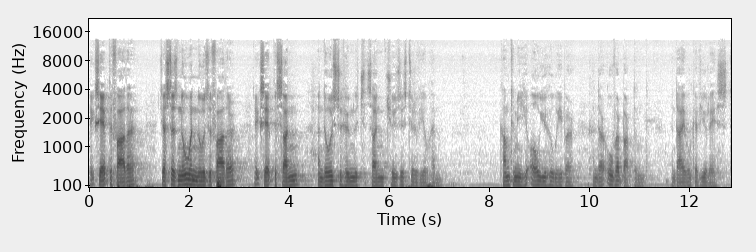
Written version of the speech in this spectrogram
except the Father, just as no one knows the Father except the Son and those to whom the Son chooses to reveal him. Come to me, all you who labour and are overburdened, and I will give you rest.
